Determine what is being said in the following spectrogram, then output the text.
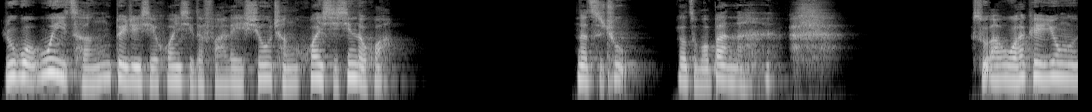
如果未曾对这些欢喜的法类修成欢喜心的话，那此处要怎么办呢？说啊，我还可以用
